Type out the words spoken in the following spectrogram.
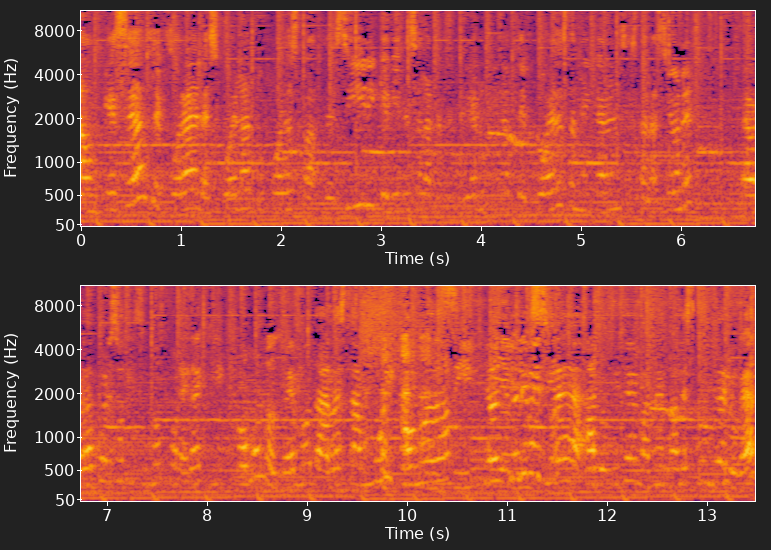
aunque seas de fuera de la escuela, tú puedes decir y que vienes a la cafetería Lupita, te puedes también quedar en las instalaciones. La verdad, por eso quisimos poner aquí cómo nos vemos. La verdad, está muy cómodo. Sí, yo, yo le iba a decir a, a Lupita de Manuel, no les el lugar.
